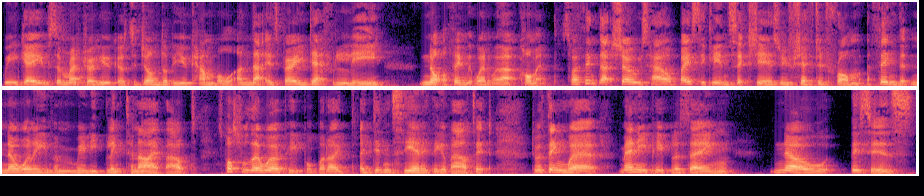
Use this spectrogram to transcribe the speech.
we gave some retro Hugos to John W. Campbell, and that is very definitely not a thing that went without comment. So I think that shows how basically in six years we've shifted from a thing that no one even really blinked an eye about. It's possible there were people, but I, I didn't see anything about it, to a thing where many people are saying, no, this is,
